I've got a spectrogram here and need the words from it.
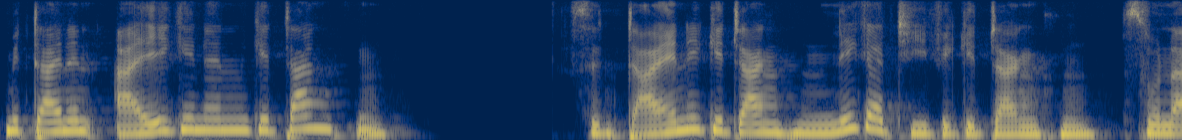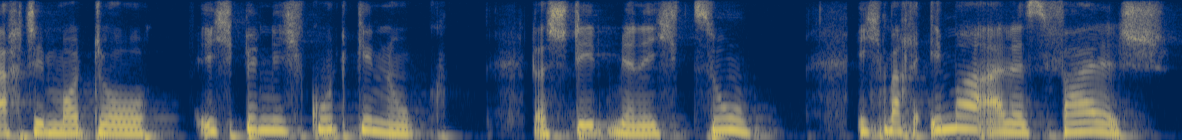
mit deinen eigenen Gedanken. Sind deine Gedanken negative Gedanken, so nach dem Motto, ich bin nicht gut genug, das steht mir nicht zu, ich mache immer alles falsch,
